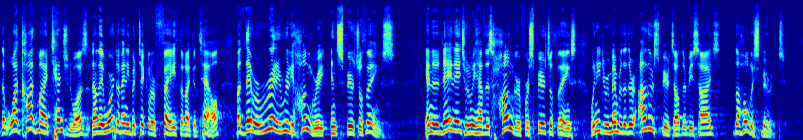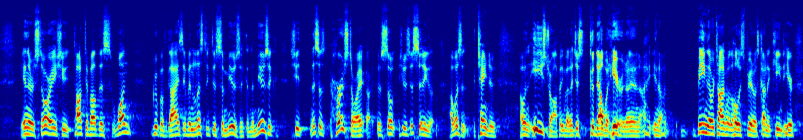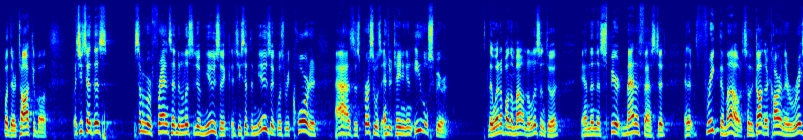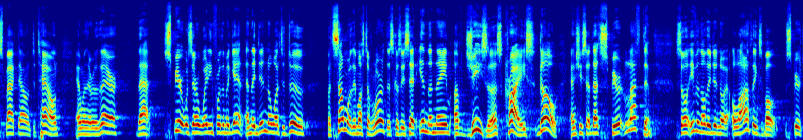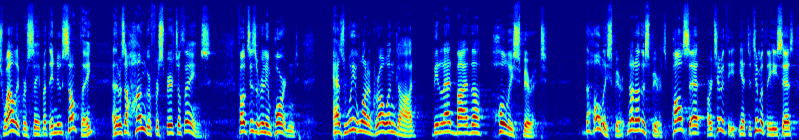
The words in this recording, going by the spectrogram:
the, what caught my attention was, now they weren't of any particular faith that I could tell, but they were really, really hungry in spiritual things. And in a day and age when we have this hunger for spiritual things, we need to remember that there are other spirits out there besides the Holy Spirit in her story, she talked about this one group of guys. They've been listening to some music, and the music. She this is her story. Uh, it was so she was just sitting. I wasn't pretending to. I wasn't eavesdropping, but I just couldn't help but hear it. And I, you know, being they were talking about the Holy Spirit, I was kind of keen to hear what they're talking about. But she said this. Some of her friends had been listening to music, and she said the music was recorded as this person was entertaining an evil spirit. They went up on the mountain to listen to it, and then the spirit manifested and it freaked them out. So they got in their car and they raced back down to town. And when they were there, that spirit was there waiting for them again. And they didn't know what to do. But somewhere they must have learned this because they said, In the name of Jesus Christ, go. And she said that spirit left them. So even though they didn't know a lot of things about spirituality per se, but they knew something, and there was a hunger for spiritual things. Folks, this is really important. As we want to grow in God, be led by the Holy Spirit the Holy Spirit, not other spirits. Paul said, or Timothy, yeah, to Timothy, he says,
